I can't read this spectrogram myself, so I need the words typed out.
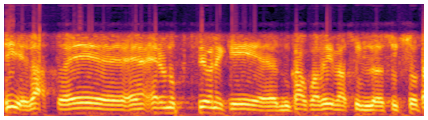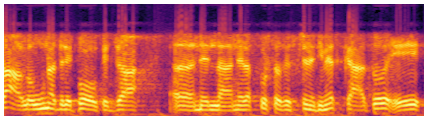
Sì, esatto, è, era un'opzione che eh, Lukaku aveva sul, sul, suo tavolo, una delle poche già eh, nella, nella, scorsa sessione di mercato e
